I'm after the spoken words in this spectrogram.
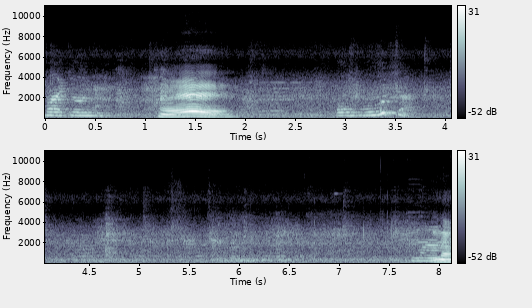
বাসন হ্যাঁ। ও বুঝা। না।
